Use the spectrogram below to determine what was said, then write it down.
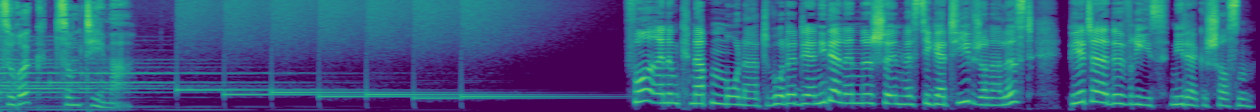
Zurück zum Thema. Vor einem knappen Monat wurde der niederländische Investigativjournalist Peter de Vries niedergeschossen.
